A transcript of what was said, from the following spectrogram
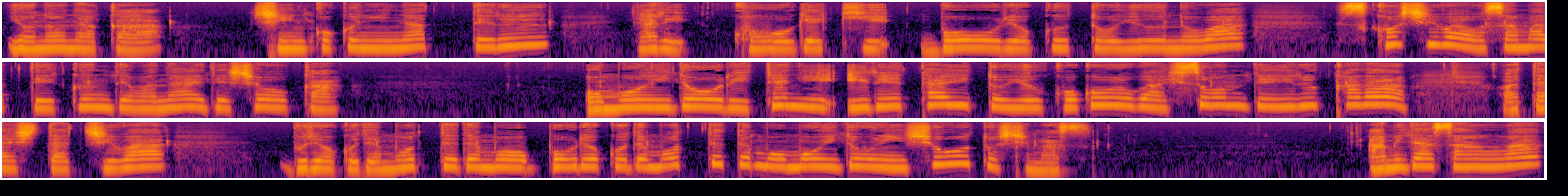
世の中深刻になってるやはり攻撃、暴力というのは少しは収まっていくんではないでしょうか。思い通り手に入れたいという心が潜んでいるから、私たちは武力でもってでも暴力でもってても思い通りにしようとします。阿弥陀さんは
